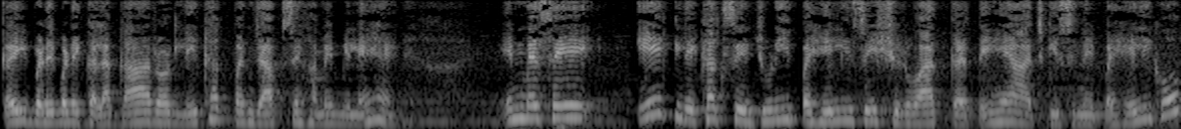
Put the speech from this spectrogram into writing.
कई बड़े बड़े कलाकार और लेखक पंजाब से हमें मिले हैं। इनमें से एक लेखक से जुड़ी पहेली से शुरुआत करते हैं आज की सिने पहेली को।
